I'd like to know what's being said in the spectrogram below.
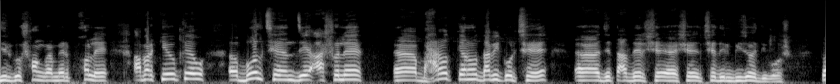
দীর্ঘ সংগ্রামের ফলে। আবার কেউ কেউ বলছেন যে আসলে ভারত কেন দাবি করছে যে তাদের সেদিন বিজয় দিবস। তো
